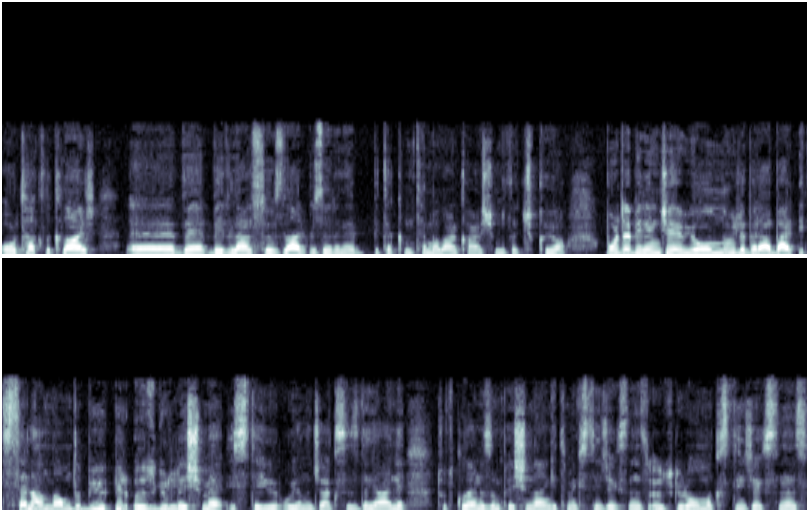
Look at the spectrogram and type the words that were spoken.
ortaklıklar e, ve verilen sözler üzerine bir takım temalar karşımıza çıkıyor. Burada birinci ev yoğunluğuyla beraber içsel anlamda büyük bir özgürleşme isteği uyanacak sizde. Yani tutkularınızın peşinden gitmek isteyeceksiniz, özgür olmak isteyeceksiniz.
